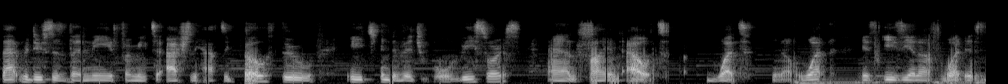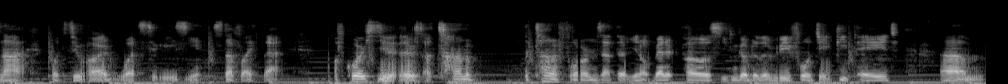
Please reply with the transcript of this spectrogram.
that reduces the need for me to actually have to go through each individual resource and find out what, you know, what is easy enough, what is not, what's too hard, what's too easy, stuff like that. Of course, you, there's a ton of a ton of forums at the you know Reddit posts. You can go to the Refold JP page um,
